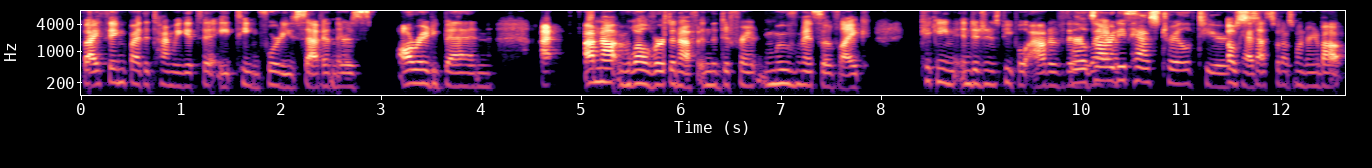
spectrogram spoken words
But I think by the time we get to 1847, there's already been, I, I'm not well versed enough in the different movements of like kicking indigenous people out of their well it's lands. already past trail of tears. Okay that's what i was wondering about.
